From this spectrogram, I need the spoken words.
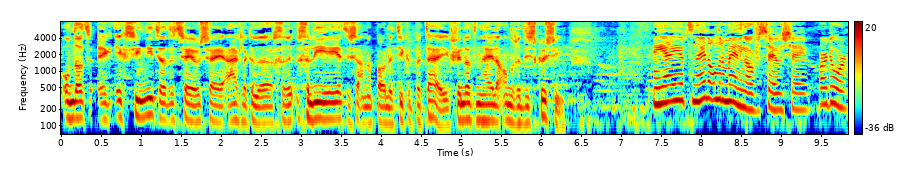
Omdat ik, ik zie niet dat het COC eigenlijk uh, gelieerd is aan een politieke partij. Ik vind dat een hele andere discussie. En jij hebt een hele andere mening over het COC. Waardoor?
